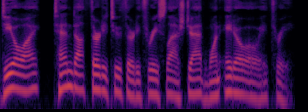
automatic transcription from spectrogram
DOI 10.3233/JAD 180083.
